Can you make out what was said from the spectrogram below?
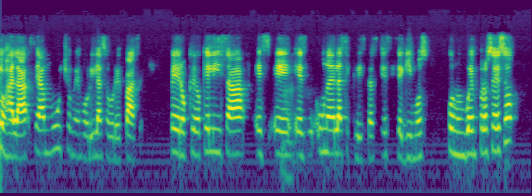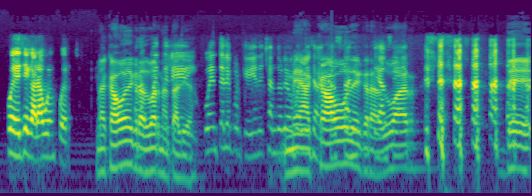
ojalá sea mucho mejor y la sobrepase. Pero creo que Elisa es, eh, es una de las ciclistas que si seguimos con un buen proceso puede llegar a buen puerto. Me acabo de graduar, Natalia. Cuéntele porque viene echándole Me acabo de graduar de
